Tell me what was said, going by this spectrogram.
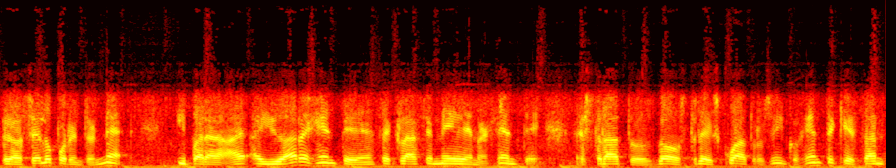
pero hacerlo por Internet y para ayudar a gente de esa clase media emergente, estratos 2, 3, 4, 5, gente que están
